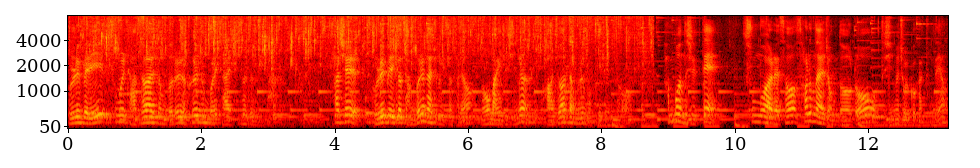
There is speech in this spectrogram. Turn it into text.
블루베리 25알 정도를 흐르는 물에 잘 씻어줍니다. 사실 블루베리도 당분을 가지고 있어서요. 너무 많이 드시면 과도한 당분을 먹게 되죠. 한번 드실 때 20알에서 30알 정도로 드시면 좋을 것 같은데요.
